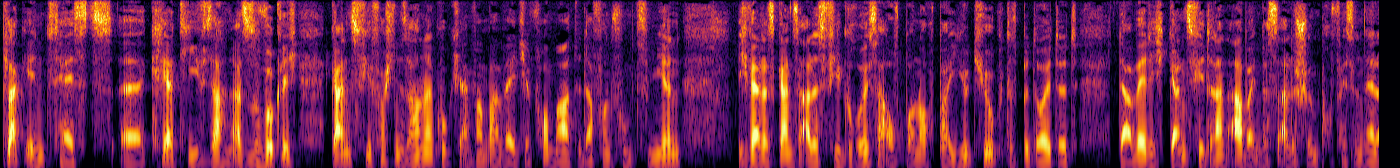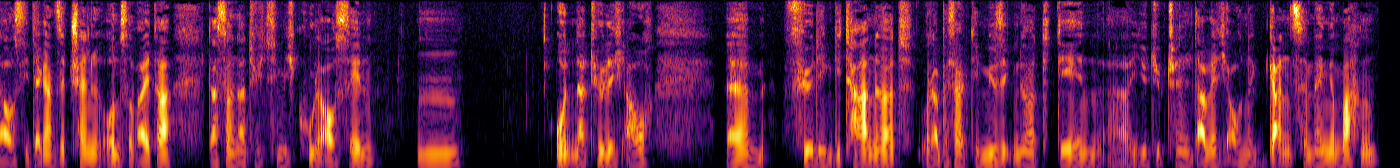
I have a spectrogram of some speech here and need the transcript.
Plugin-Tests, äh, Kreativsachen, also so wirklich ganz viel verschiedene Sachen. Und dann gucke ich einfach mal, welche Formate davon funktionieren. Ich werde das Ganze alles viel größer aufbauen, auch bei YouTube. Das bedeutet, da werde ich ganz viel dran arbeiten, dass alles schön professionell aussieht, der ganze Channel und so weiter. Das soll natürlich ziemlich cool aussehen. Mm. Und natürlich auch ähm, für den Gitarre-Nerd oder besser gesagt den Music-Nerd, den äh, YouTube-Channel, da werde ich auch eine ganze Menge machen.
